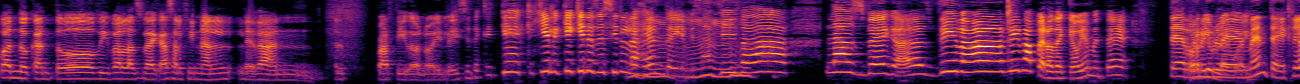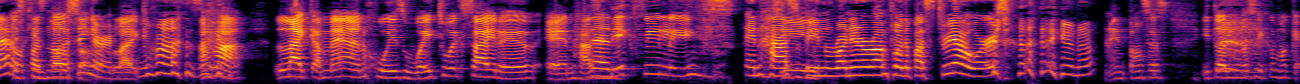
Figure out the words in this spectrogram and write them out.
cuando cantó Viva Las Vegas, al final le dan el partido, ¿no? Y le dicen, ¿qué, qué, qué, quieres decir a la gente? Y empieza, ¡Viva Las Vegas! ¡Viva, viva! Pero de que obviamente... Terriblemente, claro, he's not a singer. Like, Ajá like a man who is way too excited and has big feelings. And has been running around for the past three hours, you know? Entonces, y todo el mundo así como que,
